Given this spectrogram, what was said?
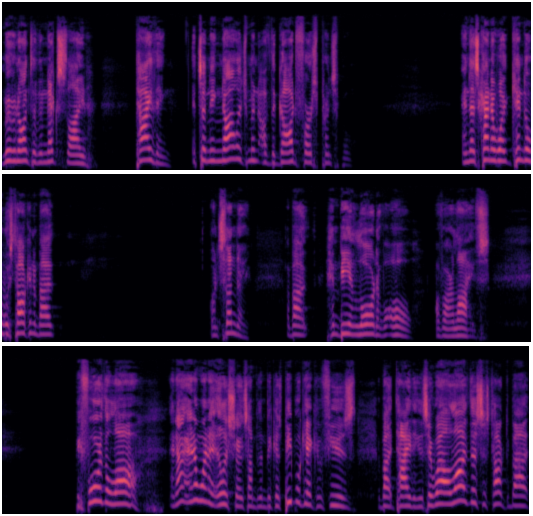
Moving on to the next slide tithing. It's an acknowledgement of the God first principle. And that's kind of what Kendall was talking about on Sunday about Him being Lord of all of our lives. Before the law, and I, and I want to illustrate something because people get confused about tithing. They say, well, a lot of this is talked about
